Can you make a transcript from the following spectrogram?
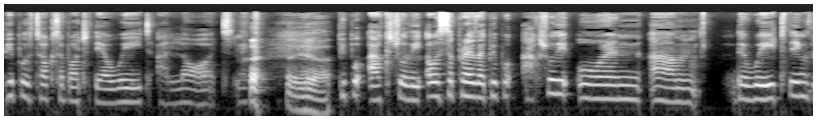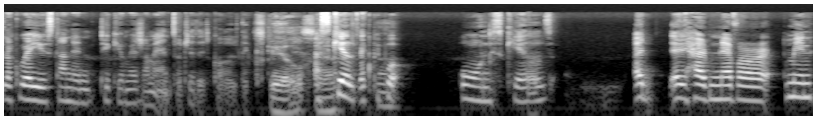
people talked about their weight a lot like Yeah. people actually i was surprised that people actually own um the weight things like where you stand and take your measurements what is it called like Scales. a yeah. scales like people own scales I, I had never i mean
